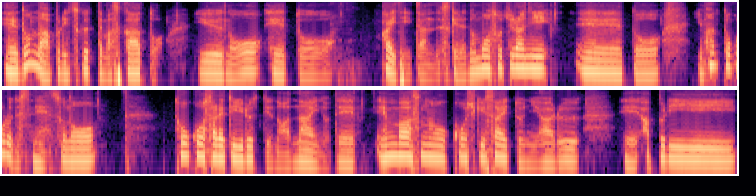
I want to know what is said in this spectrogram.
えー、どんなアプリ作ってますか？というのを、えっ、と、書いていたんですけれども、そちらに、えっ、と、今のところですね、その、投稿されているっていうのはないので、エンバースの公式サイトにある、えアプリ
